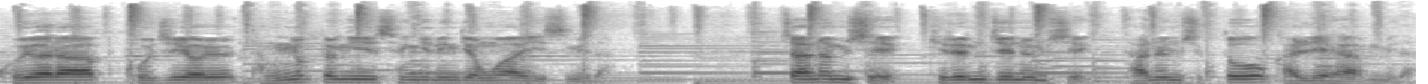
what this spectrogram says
고혈압, 고지혈, 당뇨병이 생기는 경우가 있습니다. 짠 음식, 기름진 음식, 단 음식도 관리해야 합니다.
